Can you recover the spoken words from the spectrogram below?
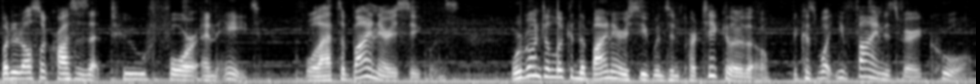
But it also crosses at 2, 4, and 8. Well, that's a binary sequence. We're going to look at the binary sequence in particular, though, because what you find is very cool.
